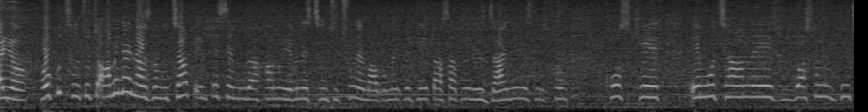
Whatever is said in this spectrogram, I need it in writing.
Այո, հոգու ցնծուց ամենայն ազնվությամբ այնպես եմ ուրախանում եւ այնպես ցնծություն եմ ապրում, մենք մեկ երիտասարդների ձայները լսում, խոսքեր, էմոցիաներ, ասում ինչ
